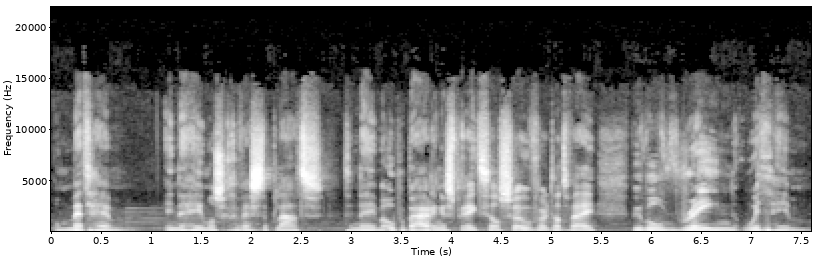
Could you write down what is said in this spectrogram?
om met Hem in de hemelse gewesten plaats te nemen. Openbaringen spreekt zelfs over dat wij, we will reign with Him.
